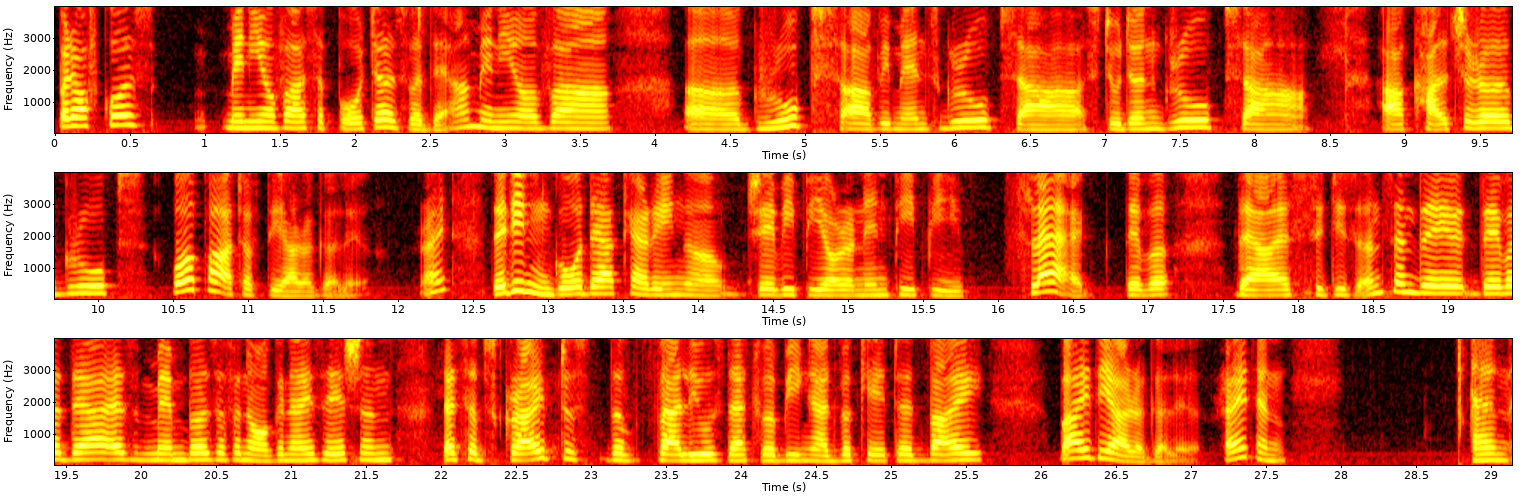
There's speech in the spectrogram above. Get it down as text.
But of course, many of our supporters were there. Many of our uh, groups, our women's groups, our student groups, our, our cultural groups were part of the Aragalaya, right? They didn't go there carrying a JVP or an NPP flag. They were there as citizens and they, they were there as members of an organization that subscribed to the values that were being advocated by, by the Aragalaya, right? And, and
